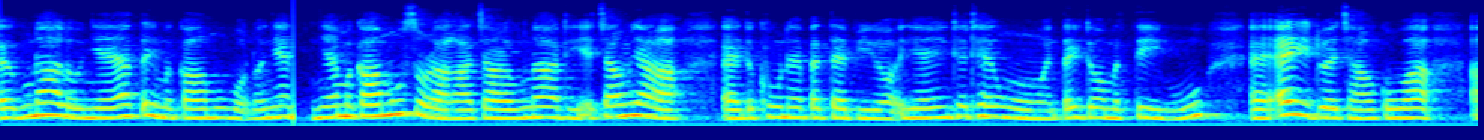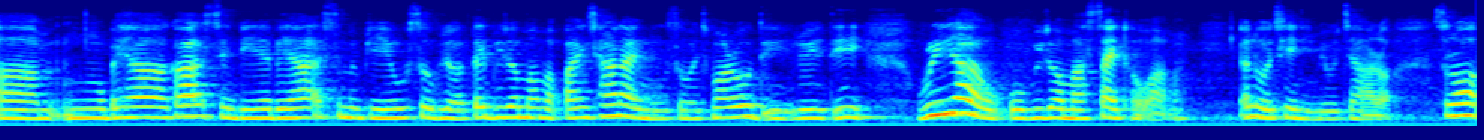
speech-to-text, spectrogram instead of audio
အဲခုနလိုဉာဏ်ကတိတ်မကောင်းဘူးပေါ့နော်ဉာဏ်ဉာဏ်မကောင်းဘူးဆိုတာကကြာတော့ခုနကဒီအကြောင်းအရာအဲတစ်ခုနဲ့ပတ်သက်ပြီးတော့အရင်ထဲထဲဝင်ဝင်တိတ်တော့မသိဘူးအဲအဲ့ဒီအတွက်ကြောင့်ကိုကအာဘယ်ဟာကအဆင်ပြေတယ်ဘယ်ဟာအဆင်မပြေဘူးဆိုပြီးတော့တိတ်ပြီးတော့မှမပိုင်းခြားနိုင်ဘူးဆိုရင်ကျမတို့ဒီတွေဒီဝိရိယကိုပို့ပြီးတော့မှစိုက်ထုတ်ရမှာအဲ့လိုအခြေအနေမျိုးကြာတော့ဆိုတော့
